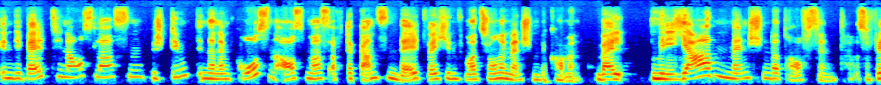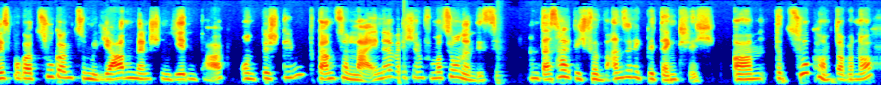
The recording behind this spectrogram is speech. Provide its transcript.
in die Welt hinauslassen, bestimmt in einem großen Ausmaß auf der ganzen Welt, welche Informationen Menschen bekommen. Weil Milliarden Menschen da drauf sind. Also Facebook hat Zugang zu Milliarden Menschen jeden Tag und bestimmt ganz alleine, welche Informationen die sind. Und das halte ich für wahnsinnig bedenklich. Ähm, dazu kommt aber noch,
